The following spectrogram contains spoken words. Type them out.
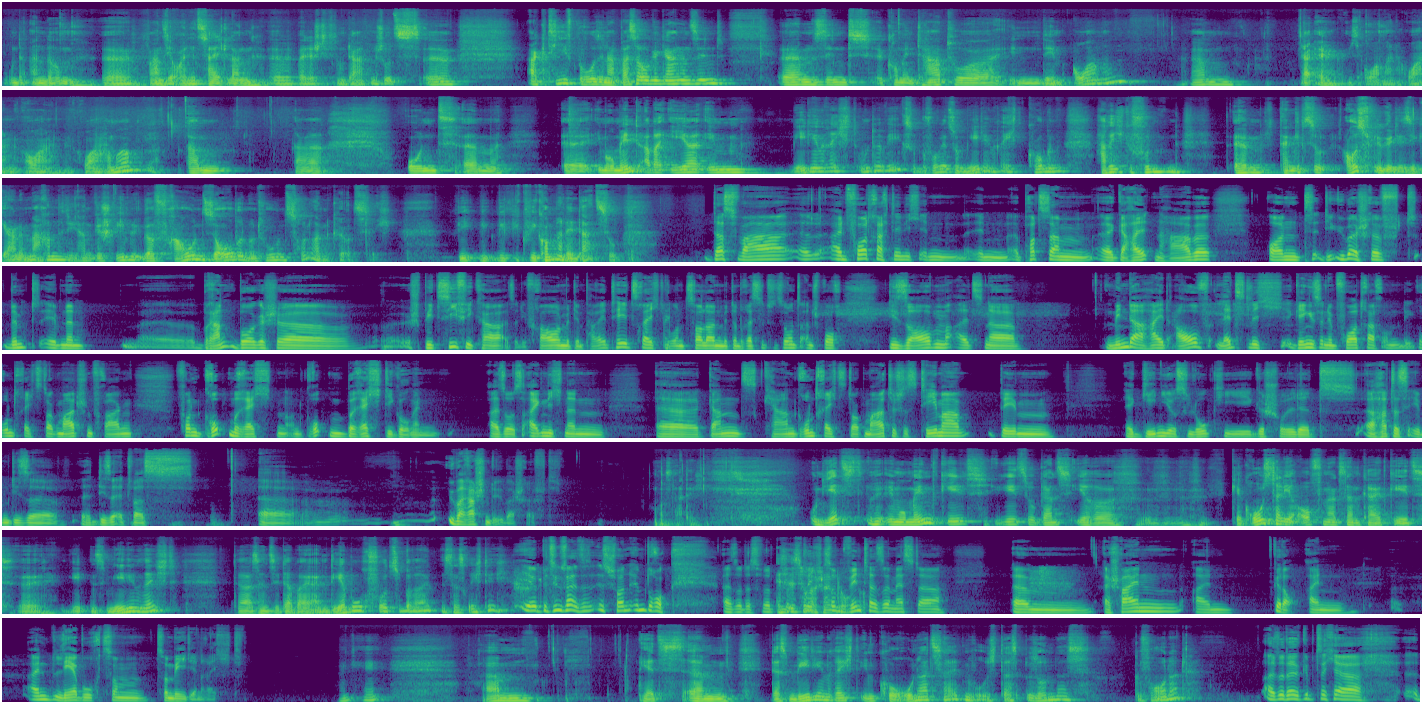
Unter anderem äh, waren Sie auch eine Zeit lang äh, bei der Stiftung Datenschutz äh, aktiv, bevor Sie nach Passau gegangen sind. Ähm, sind Kommentator in dem Auermann. Ähm, äh, nicht Auermann, Auer, Auer, Auerhammer. Ähm, äh, und ähm, äh, im Moment aber eher im Medienrecht unterwegs. Und bevor wir zum Medienrecht kommen, habe ich gefunden, ähm, dann gibt es so Ausflüge, die Sie gerne machen. Sie haben geschrieben über Frauen, Sorben und Hohenzollern kürzlich. Wie, wie, wie, wie kommt man denn dazu? Das war äh, ein Vortrag, den ich in, in Potsdam äh, gehalten habe. Und die Überschrift nimmt eben ein äh, brandenburgische äh, Spezifika, also die Frauen mit dem Paritätsrecht, die Hohenzollern mit dem Restitutionsanspruch, die Sorben als eine Minderheit auf. Letztlich ging es in dem Vortrag um die grundrechtsdogmatischen Fragen von Gruppenrechten und Gruppenberechtigungen. Also ist eigentlich ein äh, ganz kerngrundrechtsdogmatisches Thema, dem äh, Genius Loki geschuldet. Er hat es eben diese, äh, diese etwas äh, überraschende Überschrift. Großartig. Und jetzt im Moment geht, geht so ganz ihre, der Großteil ihrer Aufmerksamkeit geht, äh, geht ins Medienrecht. Da sind Sie dabei, ein Lehrbuch vorzubereiten. Ist das richtig? Ja, beziehungsweise es ist schon im Druck. Also das wird pünktlich zum Druck. Wintersemester ähm, erscheinen. Ein, genau, ein, ein Lehrbuch zum, zum Medienrecht. Okay. Ähm, Jetzt ähm, das Medienrecht in Corona-Zeiten, wo ist das besonders gefordert? Also da gibt es sicher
